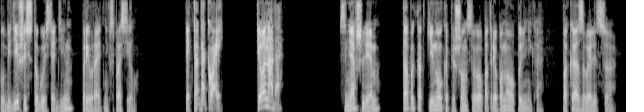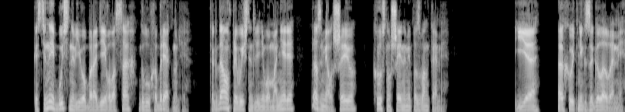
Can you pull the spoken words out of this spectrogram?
Убедившись, что гость один, привратник спросил. «Ты кто такой? Чего надо?» Сняв шлем, Тапок откинул капюшон своего потрепанного пыльника, показывая лицо. Костяные бусины в его бороде и волосах глухо брякнули, когда он в привычной для него манере размял шею, хрустнув шейными позвонками. «Я охотник за головами»,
